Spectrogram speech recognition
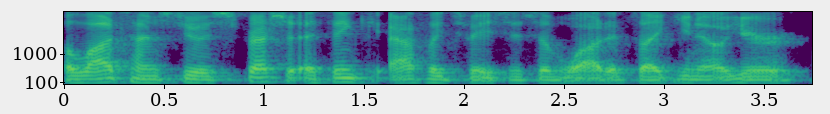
a lot of times too, especially I think athletes face this a lot. It's like, you know, you're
